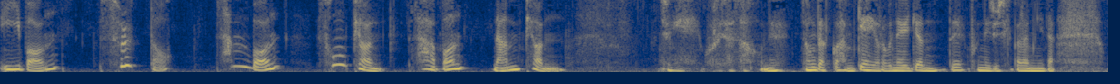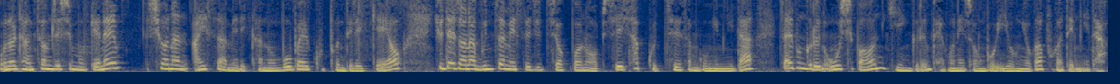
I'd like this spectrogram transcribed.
2번 술떡, 3번 송편, 4번 남편 중에 고르셔서 오늘 정답과 함께 여러분의 의견들 보내주시기 바랍니다. 오늘 당첨되신 분께는 시원한 아이스 아메리카노 모바일 쿠폰 드릴게요. 휴대전화 문자메시지 지역번호 없이 샵 9730입니다. 짧은 글은 50원, 긴 글은 100원의 정보 이용료가 부과됩니다.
